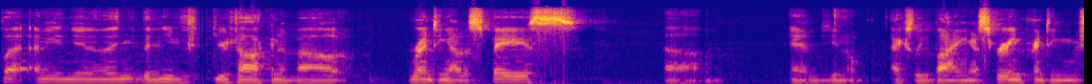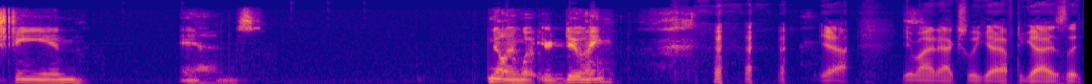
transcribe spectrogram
but I mean, you know, then, then you've, you're talking about renting out a space, um, and you know, actually buying a screen printing machine, and knowing what you're doing. Yeah, you might actually have to guys that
